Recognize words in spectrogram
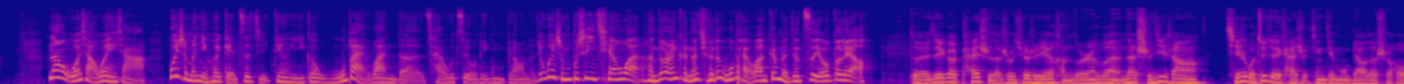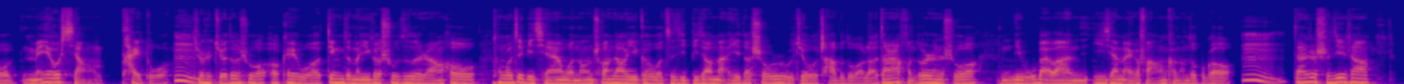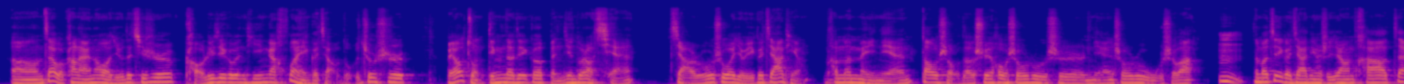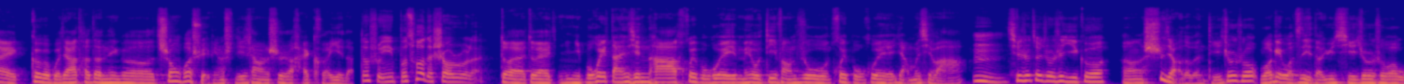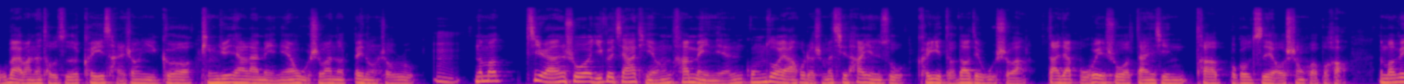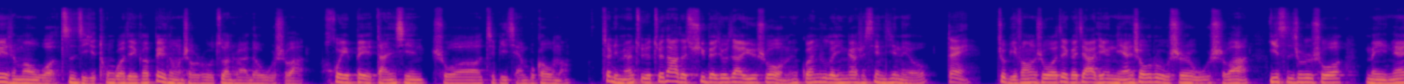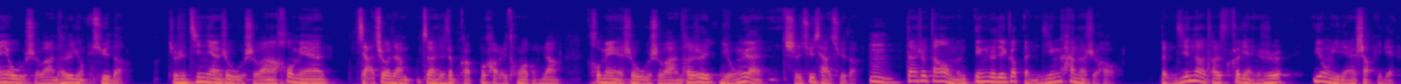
那我想问一下啊，为什么你会给自己定一个五百万的财务自由的一个目标呢？就为什么不是一千万？很多人可能觉得五百万根本就自由不了。对这个开始的时候，确实也有很多人问。那实际上，其实我最最开始定这目标的时候，没有想太多，嗯就是觉得说，OK，我定这么一个数字，然后通过这笔钱，我能创造一个我自己比较满意的收入就差不多了。当然，很多人说你五百万一千买个房可能都不够，嗯但是实际上，嗯，在我看来呢，我觉得其实考虑这个问题应该换一个角度，就是不要总盯着这个本金多少钱。假如说有一个家庭，他们每年到手的税后收入是年收入五十万，嗯那么这个家庭实际上他在各个国家他的那个生活水平实际上是还可以的。都属于不错的收入了。对对，你不会担心他会不会没有地方住，会不会养不起娃。嗯其实这就是一个嗯、呃视角的问题，就是说我给我自己的预期就是说五百万的投资可以产生一个平均下来每年五十万的被动收入。嗯那么既然说一个家庭他每年工作呀或者什么其他因素可以得到这五十万，大家不会说担心他不够自由，生活不好。那么为什么我自己通过这个被动收入赚出来的五十万会被担心说这笔钱不够呢？这里面最最大的区别就在于说，我们关注的应该是现金流。对，就比方说，这个家庭年收入是五十万，意思就是说每年有五十万，它是永续的，就是今年是五十万，后面假设咱暂时不考不考虑通货膨胀，后面也是五十万，它是永远持续下去的。嗯但是当我们盯着这个本金看的时候，本金呢，它特点就是用一点少一点，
